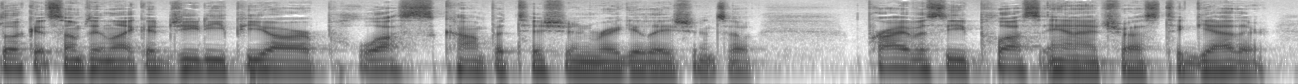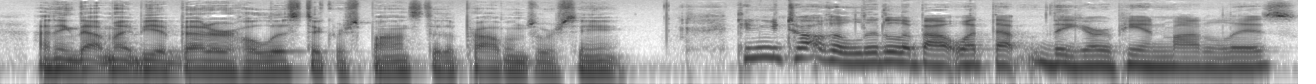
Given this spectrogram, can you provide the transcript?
look at something like a GDPR plus competition regulation. So, privacy plus antitrust together. I think that might be a better holistic response to the problems we're seeing. Can you talk a little about what that, the European model is?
